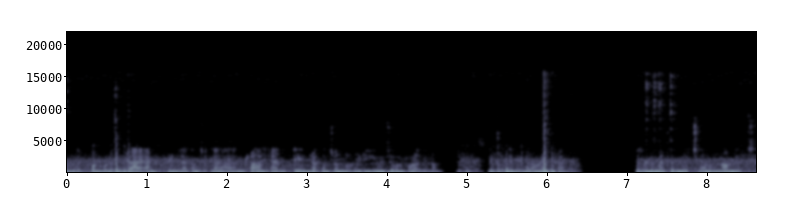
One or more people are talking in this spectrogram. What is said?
আমাদের কোডগুলোকে ড্রাই অ্যান্ড ক্লিন রাখার জন্য ড্রাই অ্যান্ড ক্লিন রাখার জন্য রিইউজেবল করার জন্য এখানে আমরা একটা বিভিন্ন মেথড নিচ্ছি, আমরা নাম দিচ্ছি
